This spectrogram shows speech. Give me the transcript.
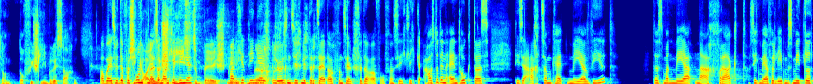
Ja, und noch viel schlimmere Sachen. Aber es wird ja verschwunden. Also manche Dinge, zum Beispiel. manche Dinge ja. lösen sich mit der Zeit auch von selbst wieder auf, offensichtlich. Hast du den Eindruck, dass diese Achtsamkeit mehr wird? Dass man mehr nachfragt, sich mehr für Lebensmittel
